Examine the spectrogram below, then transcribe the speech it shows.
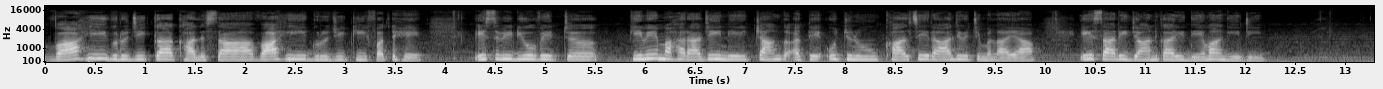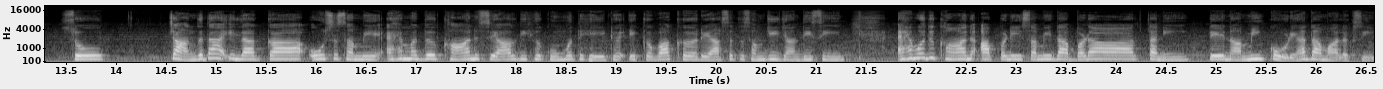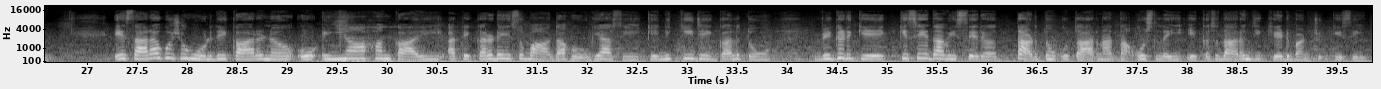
ਵਾਹਿਗੁਰੂ ਜੀ ਕਾ ਖਾਲਸਾ ਵਾਹਿਗੁਰੂ ਜੀ ਕੀ ਫਤਿਹ। ਇਸ ਵੀਡੀਓ ਵਿੱਚ ਕਿਵੇਂ ਮਹਾਰਾਜੇ ਨੇ ਝੰਗ ਅਤੇ ਉੱਚ ਨੂੰ ਖਾਲਸੇ ਰਾਜ ਵਿੱਚ ਮਿਲਾਇਆ, ਇਹ ਸਾਰੀ ਜਾਣਕਾਰੀ ਦੇਵਾਂਗੇ ਜੀ। ਸੋ, ਝੰਗ ਦਾ ਇਲਾਕਾ ਉਸ ਸਮੇਂ ਅਹਿਮਦ ਖਾਨ ਸਿਆਲ ਦੀ ਹਕੂਮਤ ਹੇਠ ਇੱਕ ਵੱਖ ਰਿਆਸਤ ਸਮਝੀ ਜਾਂਦੀ ਸੀ। ਅਹਿਮਦ ਖਾਨ ਆਪਣੇ ਸਮੇਂ ਦਾ ਬੜਾ ਧਨੀ ਤੇ ਨਾਮੀ ਘੋੜਿਆਂ ਦਾ ਮਾਲਕ ਸੀ। ਇਹ ਸਾਰਾ ਕੁਝ ਹੋਣ ਦੇ ਕਾਰਨ ਉਹ ਇੰਨਾ ਹੰਕਾਰੀ ਅਤੇ ਕਰੜੇ ਸੁਭਾਅ ਦਾ ਹੋ ਗਿਆ ਸੀ ਕਿ ਨਿੱਕੀ ਜਿਹੀ ਗੱਲ ਤੋਂ ਵਿਗੜ ਕੇ ਕਿਸੇ ਦਾ ਵੀ ਸਿਰ ਧੜ ਤੋਂ ਉਤਾਰਨਾ ਤਾਂ ਉਸ ਲਈ ਇੱਕ ਸਧਾਰਨ ਜੀ ਖੇਡ ਬਣ ਚੁੱਕੀ ਸੀ।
